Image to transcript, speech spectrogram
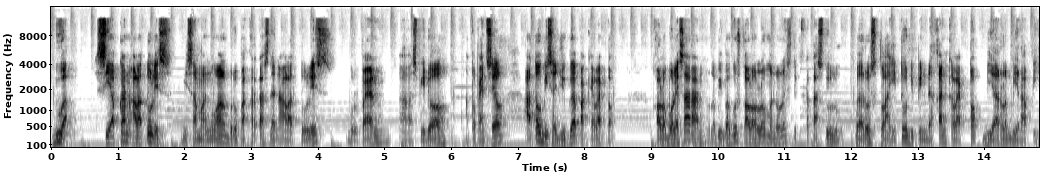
Dua, siapkan alat tulis, bisa manual berupa kertas dan alat tulis, pulpen, uh, spidol, atau pensil, atau bisa juga pakai laptop. Kalau boleh saran, lebih bagus kalau lo menulis di kertas dulu, baru setelah itu dipindahkan ke laptop biar lebih rapi.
